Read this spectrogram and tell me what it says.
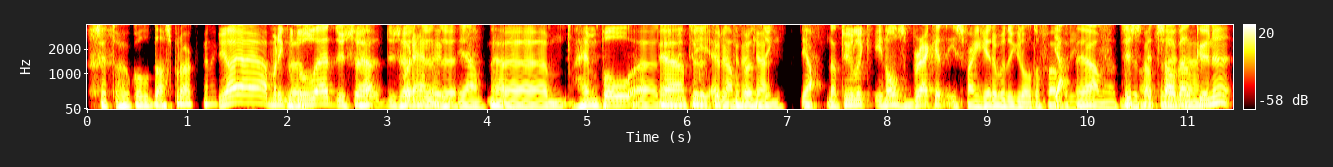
Zet toch ook al op de afspraak, vind ik? Ja, ja, ja, maar ik Dus- bedoel, hè, dus, eh, Ja, dus Voor eh, hem, de, de, ja. ehm, Hempel, Dimitri tuurlijk, en dan Bunting. Ja. Natuurlijk, in ons bracket is Van Gerwen de grote favoriet. Ja, maar Dus het zou wel kunnen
